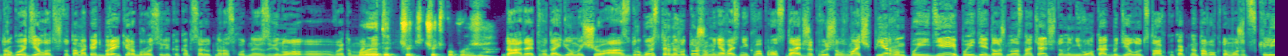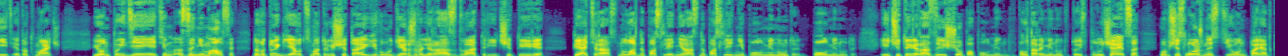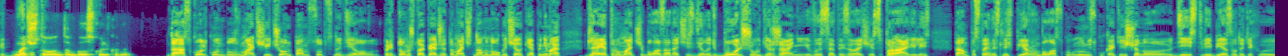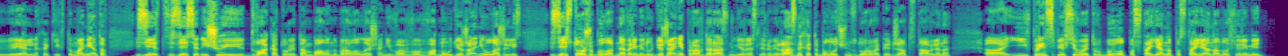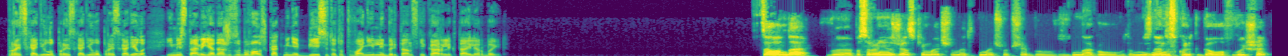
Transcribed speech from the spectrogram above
Другое дело, что там опять брейкера бросили как абсолютно расходное звено э, в этом моменте. это чуть-чуть попозже. Да, до этого дойдем еще. А с другой стороны, вот тоже у меня возник вопрос. Дайджик вышел в матч первым, по идее, по идее, должно означать, что на него как бы делают ставку как на того, кто может склеить этот матч. И он, по идее, этим занимался. Но в итоге я вот смотрю, считаю, его удерживали раз, два, три, четыре, пять раз. Ну ладно, последний раз на последние полминуты, полминуты. И четыре раза еще по полмину- полторы минуты. То есть получается, в общей сложности он порядка... Матче-то сколько? он там был сколько, да? Да, сколько он был в матче и что он там, собственно, делал. При том, что, опять же, это матч на много человек. Я понимаю, для этого матча была задача сделать больше удержаний, и вы с этой задачей справились. Там постоянно, если в первом была, ну, не скукотища, но действие без вот этих э, реальных каких-то моментов, здесь, здесь еще и два, которые там балла набрала Лэш, они в, в- в одно удержание уложились. Здесь тоже было одновременно удержание, правда, разными рестлерами разных. Это было очень здорово, опять же, обставлено. А, И, в принципе, всего этого было постоянно, постоянно, оно все время происходило, происходило, происходило. И местами я даже забывал, как меня бесит этот ванильный британский карлик Тайлер Бейт. В целом, да, по сравнению с женским матчем, этот матч вообще был на голову, там, не знаю, на сколько голов выше.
